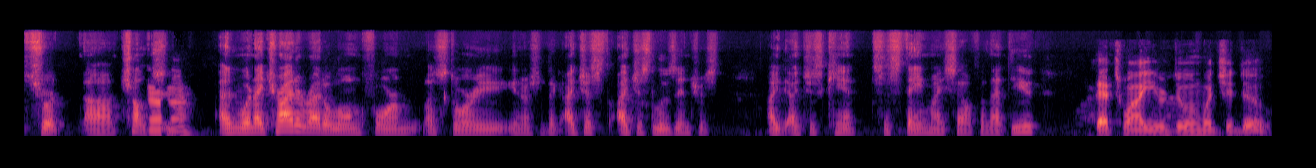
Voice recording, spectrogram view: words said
short uh, chunks. Uh-huh. And when I try to write a long form a story, you know, something, I just I just lose interest. I, I just can't sustain myself in that. Do you? That's why you're doing what you do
